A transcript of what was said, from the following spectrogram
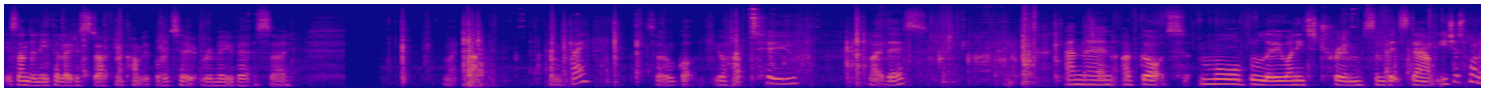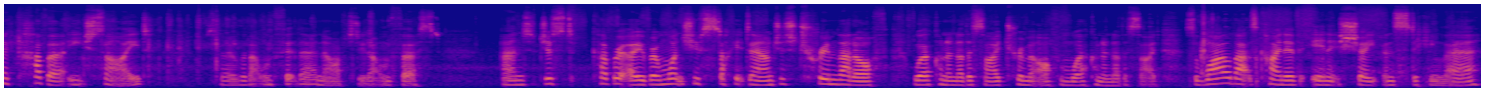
it's underneath a load of stuff and I can't be bothered to remove it. So like that. Okay. So I've got you'll have two like this. And then I've got more blue. I need to trim some bits down. But you just want to cover each side. So will that one fit there? No I have to do that one first and just cover it over. And once you've stuck it down just trim that off. Work on another side trim it off and work on another side. So while that's kind of in its shape and sticking there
